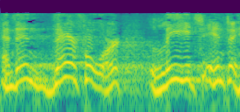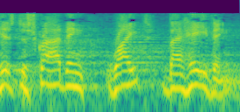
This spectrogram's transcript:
And then, therefore, leads into his describing right behaving.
